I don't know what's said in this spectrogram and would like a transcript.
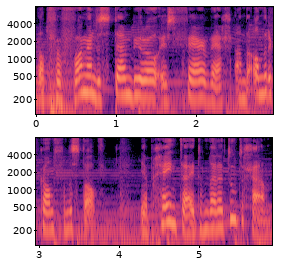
Dat vervangende stembureau is ver weg, aan de andere kant van de stad. Je hebt geen tijd om daar naartoe te gaan.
